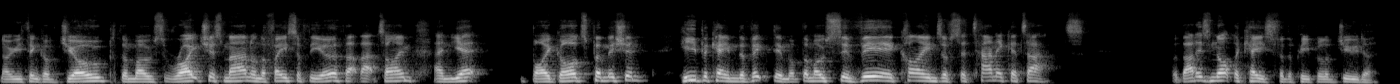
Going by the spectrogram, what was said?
Now, you think of Job, the most righteous man on the face of the earth at that time, and yet by God's permission, he became the victim of the most severe kinds of satanic attacks. But that is not the case for the people of Judah.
